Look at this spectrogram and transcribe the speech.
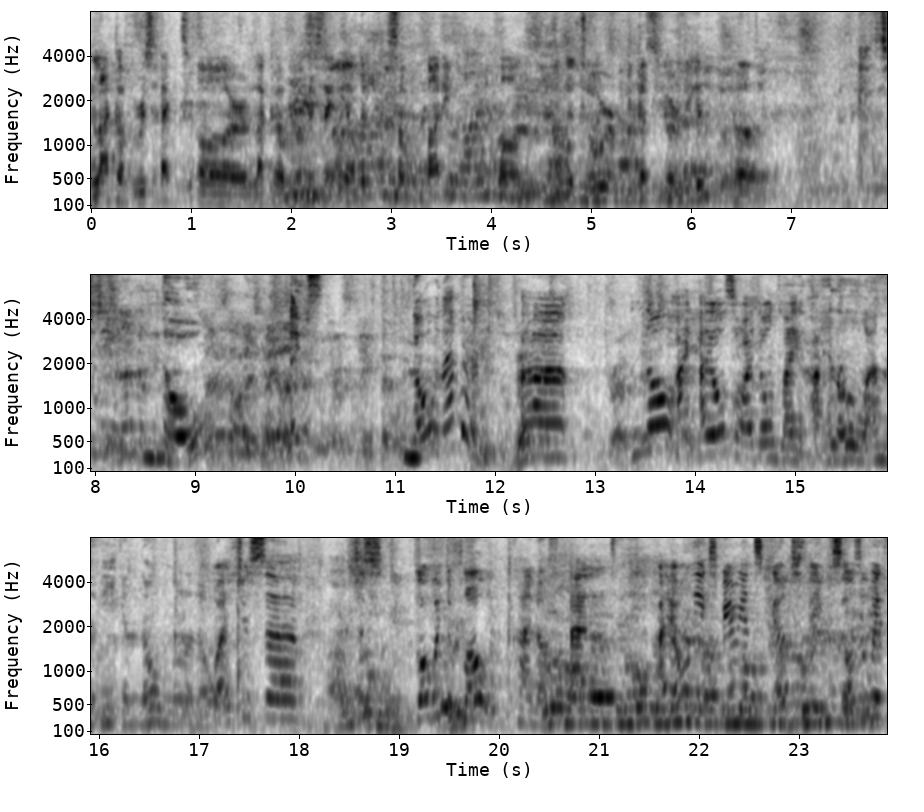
lack of respect or lack of understanding of the, somebody on on the tour because you're vegan? Uh, Actually, no. It's no, never. Uh, I, I also I don't like "Ah, hello I'm a vegan. No, no, no, no. I just uh, just go with the flow, kind of. And I only experience good things, also with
